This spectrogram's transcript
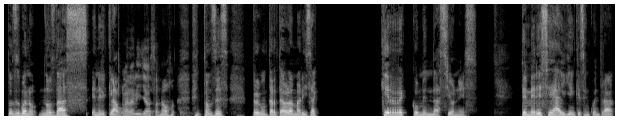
Entonces, bueno, nos das en el clavo. Maravilloso. ¿No? Entonces, preguntarte ahora, Marisa, ¿qué recomendaciones te merece alguien que se encuentra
